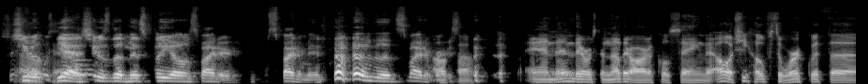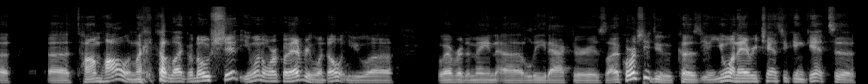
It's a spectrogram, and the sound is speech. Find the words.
She Oh, was okay. yeah, she was the Miss Cleo Spider Spider Man, the Spider Verse. Okay. And then there was another article saying that oh, she hopes to work with uh, uh Tom Holland. Like I'm like, no shit, you want to work with everyone, don't you? Uh, whoever the main uh, lead actor is. Like, of course you do, because you, know, you want every chance you can get to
